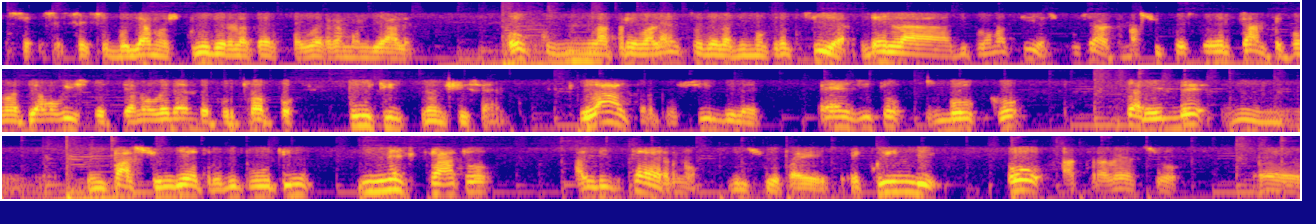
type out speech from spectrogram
se, se, se vogliamo escludere la terza guerra mondiale, o con la prevalenza della democrazia, della diplomazia, scusate, ma su questo versante, come abbiamo visto e stiamo vedendo, purtroppo Putin non ci sente. L'altro possibile esito, sbocco, sarebbe mm, un passo indietro di Putin innescato all'interno del suo paese e quindi o attraverso eh,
